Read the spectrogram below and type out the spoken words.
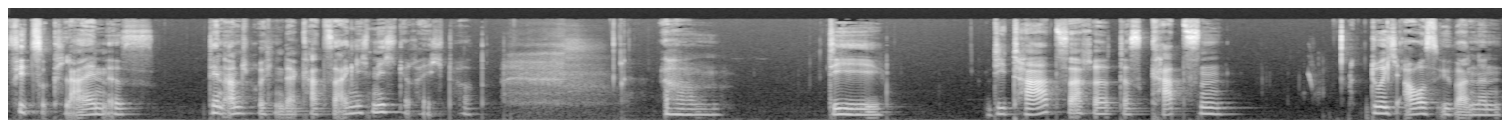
viel zu klein ist, den Ansprüchen der Katze eigentlich nicht gerecht wird. Ähm, die, die Tatsache, dass Katzen durchaus über einen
